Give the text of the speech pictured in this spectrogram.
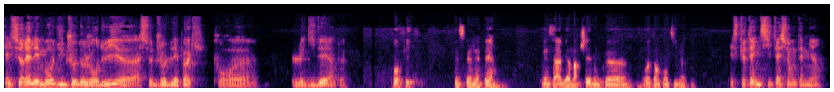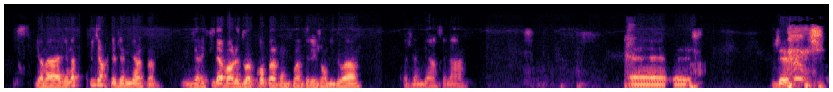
Quels seraient les mots du Joe d'aujourd'hui euh, à ce Joe de l'époque pour euh, le guider un peu? Profite. C'est ce que j'ai fait. Hein. Mais ça a bien marché, donc euh, autant continuer. Est-ce que tu as une citation que tu aimes bien? Il y, en a, il y en a plusieurs que j'aime bien. Quoi. Vérifie d'avoir le doigt propre avant de pointer les gens du doigt. Je l'aime bien, celle-là. Euh, je,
